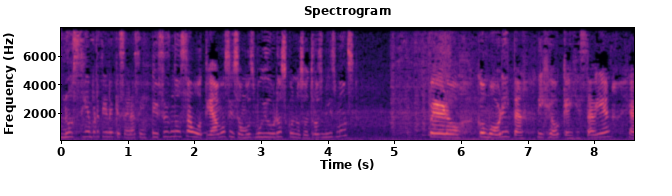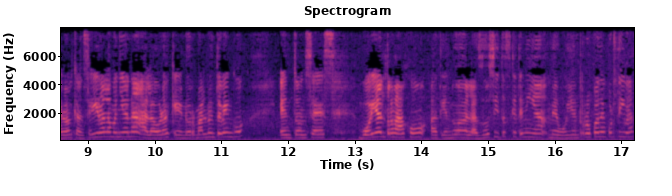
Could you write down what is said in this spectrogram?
no siempre tiene que ser así. A veces nos saboteamos y somos muy duros con nosotros mismos. Pero como ahorita dije, ok, está bien, ya no alcancé a ir a la mañana a la hora que normalmente vengo. Entonces voy al trabajo, atiendo a las dos citas que tenía, me voy en ropa deportiva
